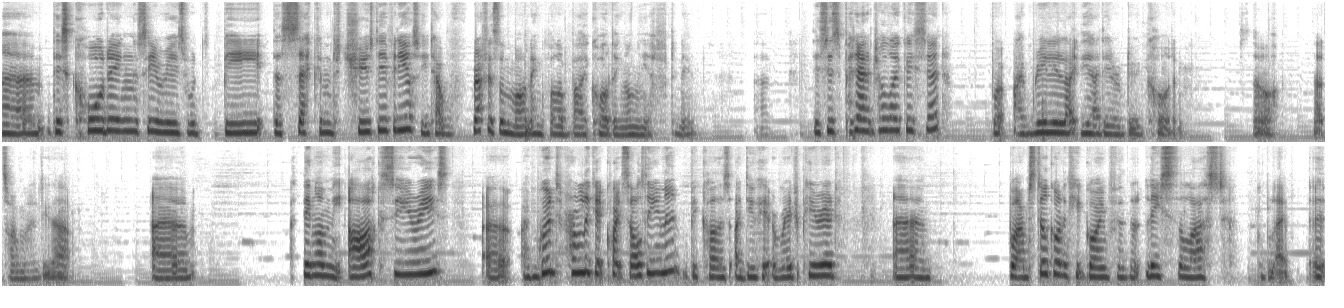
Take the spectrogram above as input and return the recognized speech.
Um, this coding series would be the second Tuesday video, so you'd have graphics in the morning followed by coding on the afternoon. Uh, this is potential, like I said, but I really like the idea of doing coding, so that's why I'm going to do that. Um, a thing on the Ark series uh, I'm going to probably get quite salty in it because I do hit a rage period. Um, but I'm still going to keep going for the, at least the last couple of, uh,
